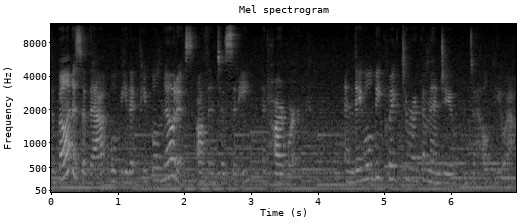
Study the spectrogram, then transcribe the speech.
The bonus of that will be that people notice authenticity and hard work, and they will be quick to recommend you and to help you out.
